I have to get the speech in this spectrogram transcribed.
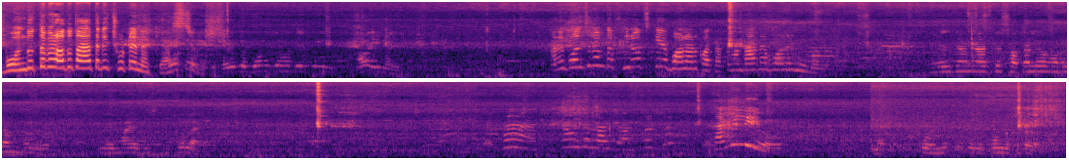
বন্ধুত্ব অত তাড়াতাড়ি ছোটে নাকি আসছে আমি বলছিলাম তো ফিরোজকে বলার কথা তোমার দাদা বলেনি বলে আমি আজকে সকালেও ভাবলাম বলব যে মায়ের বৃষ্টি চলে হ্যাঁ কেমন লাগে ফ্যামিলিও পনেরোশো টাকা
